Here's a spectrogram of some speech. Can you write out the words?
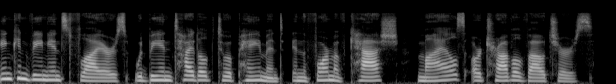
inconvenienced flyers would be entitled to a payment in the form of cash, miles, or travel vouchers.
